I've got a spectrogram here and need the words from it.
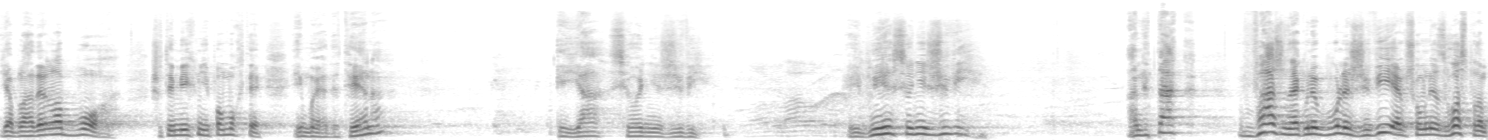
Я благодарила Бога, що ти міг мені допомогти. І моя дитина, і я сьогодні живі. І ми сьогодні живі. А не так важливо, як вони були живі, якщо вони з Господом.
